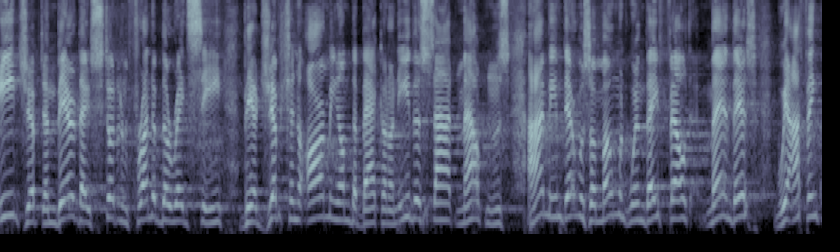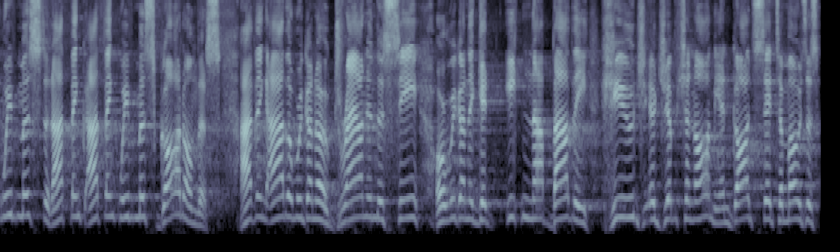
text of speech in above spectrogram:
Egypt, and there they stood in front of the Red Sea, the Egyptian army on the back, and on either side mountains. I mean, there was a moment when they felt, man, there's, we, I think we've missed it. I think, I think we've missed God on this. I think either we're going to drown in the sea or we're going to get eaten up by the huge Egyptian army. And God said to Moses,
